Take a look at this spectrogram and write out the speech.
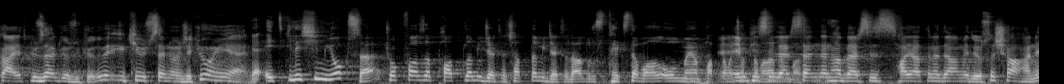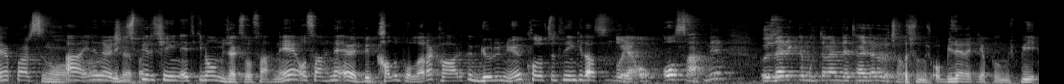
gayet güzel gözüküyordu ve 2-3 sene önceki oyun yani. Ya etkileşim yoksa, çok fazla patlamayacaksa, çatlamayacaksa, daha doğrusu tekste bağlı olmayan patlama çatlamalardan NPC'ler senden habersiz hayatına devam ediyorsa şahane yaparsın o. Aynen öyle. şey Hiçbir yaparsın. şeyin etkin olmayacaksa o sahneye, o sahne evet bir kalıp olarak harika görünüyor. Call of Duty'ninki de aslında o. Yani o, o sahne özellikle muhtemelen detaylara da çalışılmış. O bilerek yapılmış. Bir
